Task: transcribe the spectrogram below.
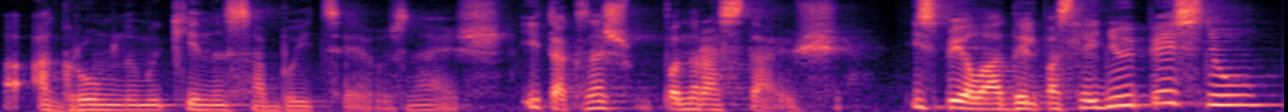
огромному кинособытию, знаешь. И так, знаешь, по нарастающей. И спела Адель последнюю песню,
